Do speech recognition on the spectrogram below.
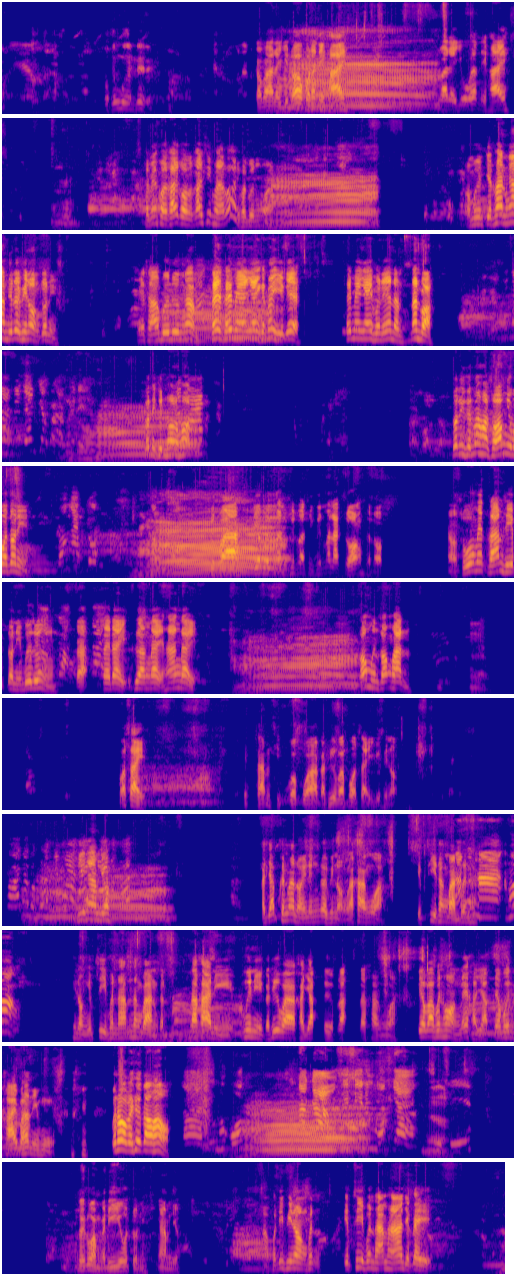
ถึงหมื่นเลยก็ว่าได้อยู่ดอกบ่ทันได้ขายว่าได้อยู่บ่ทันได้ขายถ้าแม่นข่อยขายก็ขายสิบห้าร้อยข่อยเบิ่งว่าเอาหมื่นเจ็ดพันงามอยู่ด้อพี่น้องตัวนี้แม่สาวเบื้อเรื่องงามใส่ใส่แม่ใหญ่ขึ้นมาอีกเด้ใส่แม่ใหญ่เพิ่นเด้นั่นนั่นบ่ ตัวนี้ขึ้นฮอดฮอดตัวนี้ขึ้นมาฮอดสองอยู่บ่ตัวนี้คิดว่าเดี๋ยวเบิ่งมันคิดว่าสิขึ้นมาหลักสองสนอกอ้าวสูงเมตรสามสิบตัวนี้บื้อลึงก็ใส่ได้เครื่องได้ห้างได้สองหมื่นสองพันก็ใส่เมตรสามสิบกว่ากว่าก็ถือว่าพอใส่อยู่พี่น้อง ดีงามอยู่ขยับขึ้นมาหน่อยหนึงเด้อพี่น้องราคางัวเก็บที่ทางบ้านเพื่อนห้าห้องพี่น้องเอฟซีเพิ่นทำทั้งบ้านกัน ราคานี่มื้อนี้ก็ถือว่าขยับเติบละราคางัวเรียกว่าเพิ่นห้องได้ขยับแต่เพิ่นขายบ่ทันได้ฮู้บ่โทรไปคือเก่าเฮาก็ศูนย์หกหกห้าเก้าสี่สี่หนึ่งหกจ้าสี่สี่โดยรวมก็ดีอยู่ตัวนี้งามอยู่อ่าพอดีพี่น้องเพิ่น FC เพิ่นถามหาอยากได้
